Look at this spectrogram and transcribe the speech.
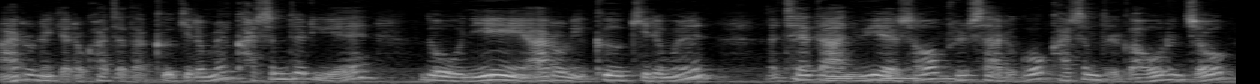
아론에게로 가져다 그 기름을 가슴들 위에 놓으니 아론이 그 기름을 제단 위에서 불사르고 가슴들과 오른쪽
